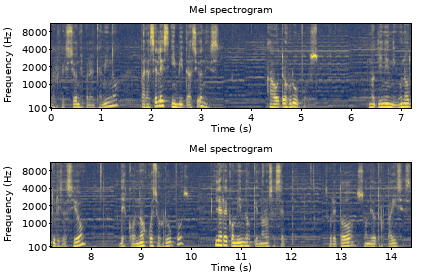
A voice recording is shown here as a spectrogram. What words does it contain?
Reflexiones para el Camino para hacerles invitaciones a otros grupos no tienen ninguna autorización, desconozco esos grupos y les recomiendo que no los acepten. Sobre todo son de otros países.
